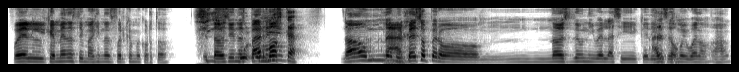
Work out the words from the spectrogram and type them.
Fue el que menos te imaginas, fue el que me cortó. Sí, Estaba haciendo un- un sparring. mosca. No, un de mi peso, pero mm, no es de un nivel así que digas Alto. es muy bueno. Ajá.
